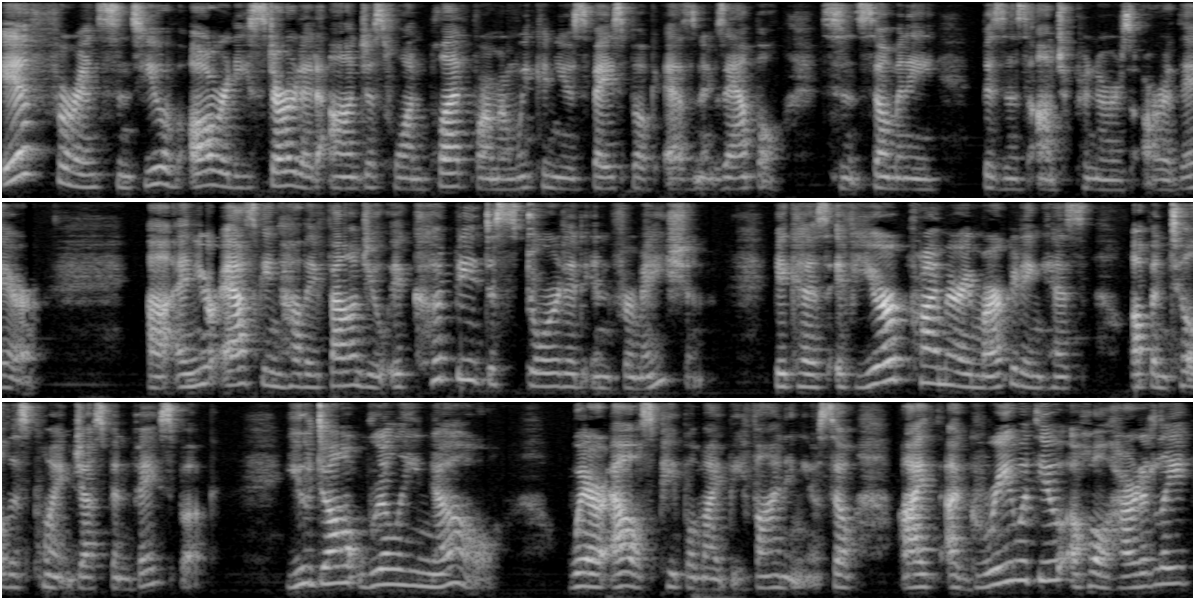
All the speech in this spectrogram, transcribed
if, for instance, you have already started on just one platform, and we can use Facebook as an example since so many business entrepreneurs are there uh, and you're asking how they found you, it could be distorted information. Because if your primary marketing has up until this point just been Facebook, you don't really know where else people might be finding you. So I agree with you wholeheartedly,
